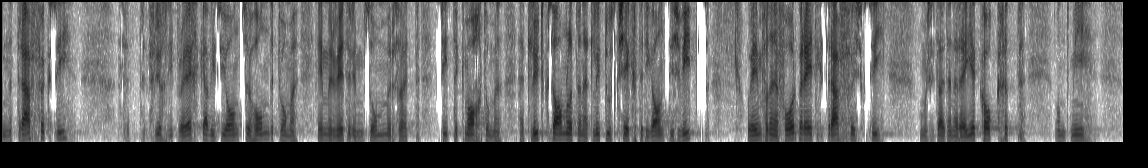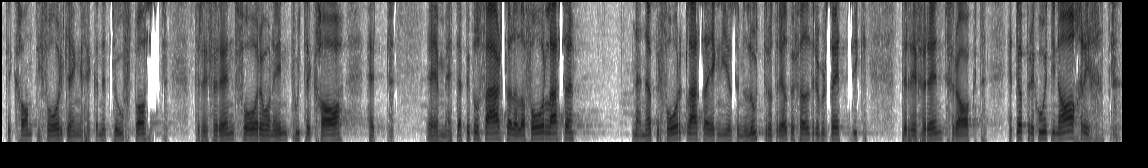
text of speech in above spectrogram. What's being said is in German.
in einem Treffen. Gewesen. Es hat früher die Projekte Vision 200, wo man immer wieder im Sommer so hat Zeiten gemacht, wo man hat Leute gesammelt und hat Leute ausgeschickt in die ganze Schweiz. Und einem von diesen Vorbereitungstreffen war, wo wir sind da in diesen Reihen gehockt und mein bekannter Vorgänger hat nicht so aufgepasst. Der Referent vorne, der einen Input hatte, hat, ähm, hat den Bibelvers vorlesen und hat jemand vorgelesen, irgendwie aus einer Luther- oder Elbefelder Übersetzung. Der Referent fragt, hat jemand eine gute Nachricht?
